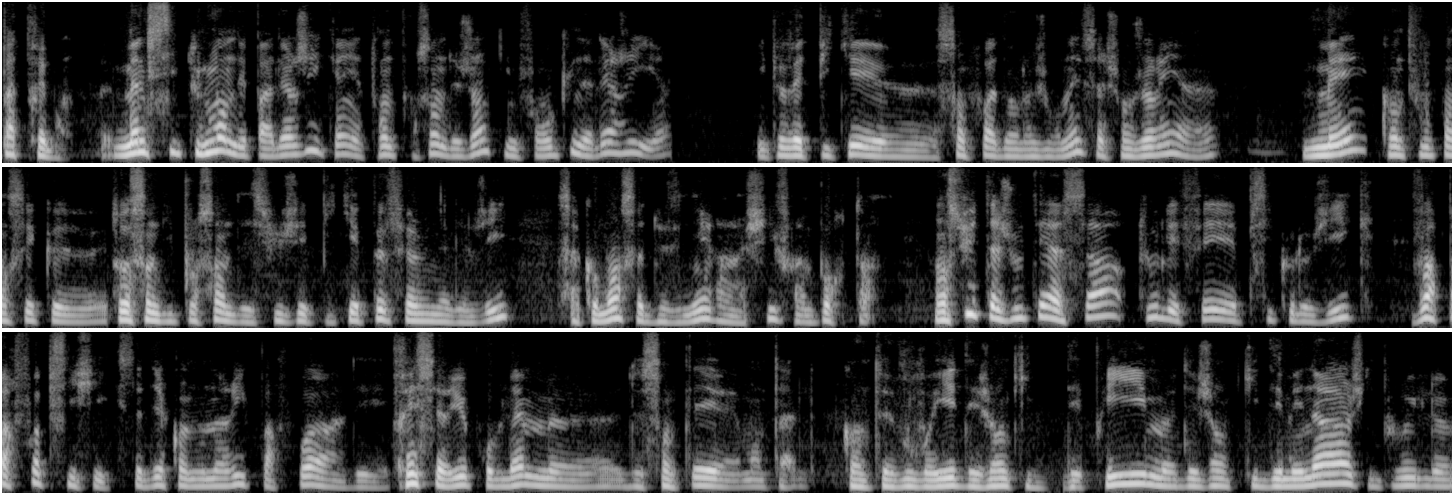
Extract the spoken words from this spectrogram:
pas très bon. Même si tout le monde n'est pas allergique, hein, il y a 30% de gens qui ne font aucune allergie. Hein. Ils peuvent être piqués 100 euh, fois dans la journée, ça change rien. Mais quand vous pensez que 70% des sujets piqués peuvent faire une allergie, ça commence à devenir un chiffre important. Ensuite, ajouter à ça tout l'effet psychologique voire parfois psychique. C'est-à-dire qu'on arrive parfois à des très sérieux problèmes euh, de santé mentale. Quand vous voyez des gens qui dépriment, des gens qui déménagent, qui brûlent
